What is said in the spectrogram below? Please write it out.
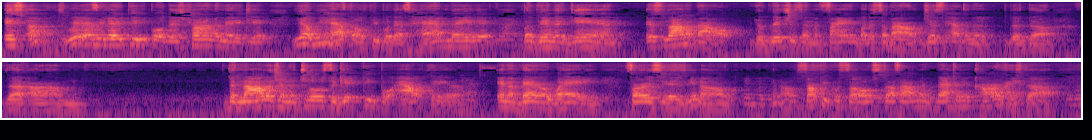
is us. We're everyday people that's trying to make it. Yeah, we have those people that have made it, but then again, it's not about the riches and the fame, but it's about just having the the the, the um the knowledge and the tools to get people out there Yes. in a better way versus, you know, you know, some people sold stuff out in the back of their cars and Mm-hmm.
